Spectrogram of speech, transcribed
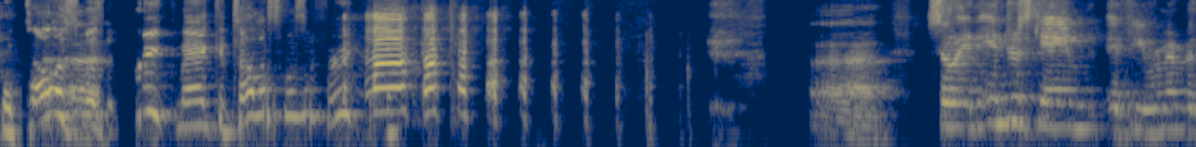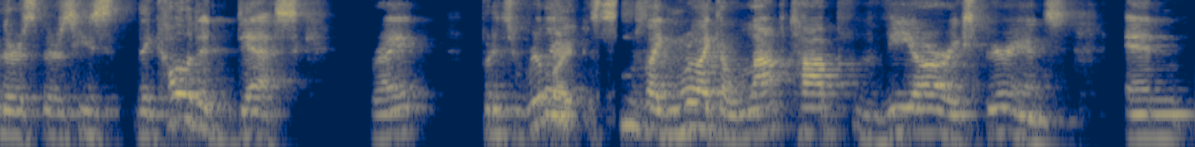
Catullus was a freak, man. Catullus was a freak. Uh, so in Ender's Game, if you remember, there's there's he's they call it a desk, right? But it's really Right. it seems like more like a laptop VR experience. And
